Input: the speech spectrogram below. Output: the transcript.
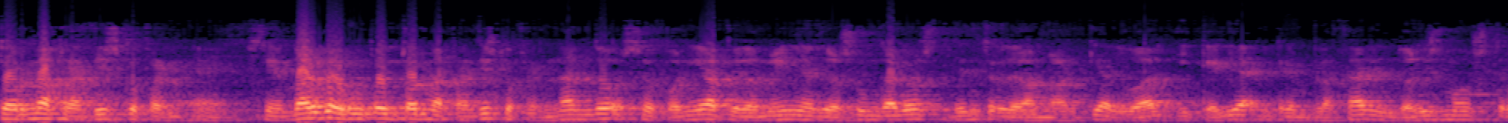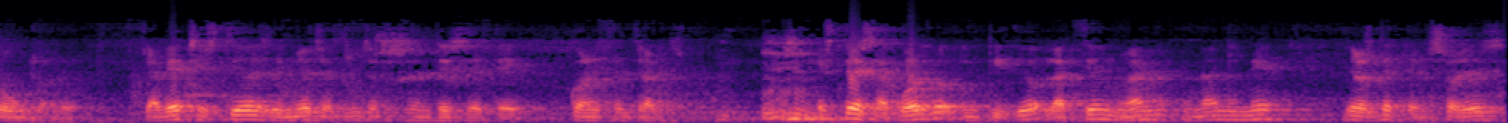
torno a Francisco Fer- eh, sin embargo, el grupo en torno a Francisco Fernando se oponía al predominio de los húngaros dentro de la monarquía dual y quería reemplazar el dualismo austrohúngaro, que había existido desde 1867 con el centralismo. Este desacuerdo impidió la acción unánime de los defensores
